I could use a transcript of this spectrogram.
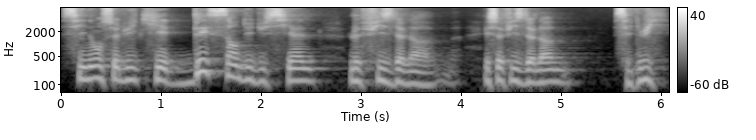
sinon celui qui est descendu du ciel, le Fils de l'homme. Et ce Fils de l'homme, c'est lui.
